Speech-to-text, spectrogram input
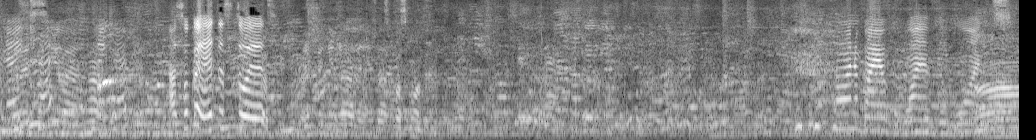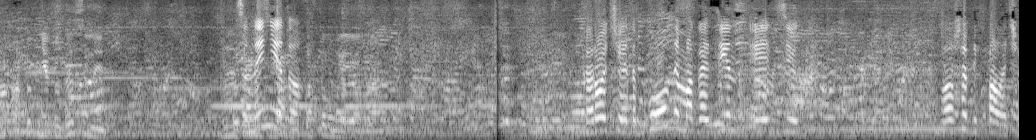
Красивая. А сколько это стоит? Сейчас посмотрим. I want to buy one of the ones. А, а тут нету, да, цены? Цены нету. Потом ее, Короче, это полный магазин этих волшебных палочек.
